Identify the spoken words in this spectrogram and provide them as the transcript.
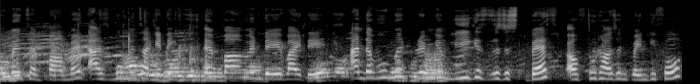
women's empowerment as women are getting empowerment day by day and the Women Premium League is the just best of 2024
